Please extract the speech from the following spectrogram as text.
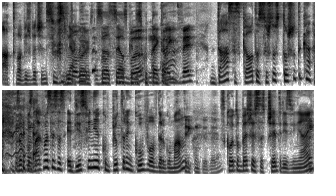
А, това виж вече не си го спомням. За селска дискотека. На 2. Да, с калата всъщност точно така. Запознахме се с единствения компютърен клуб в Дъргоман. Три компютъра. С който беше с четири, извиняй.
